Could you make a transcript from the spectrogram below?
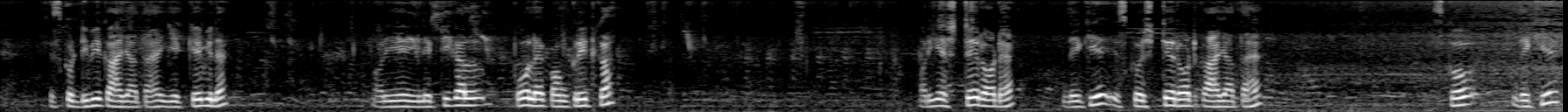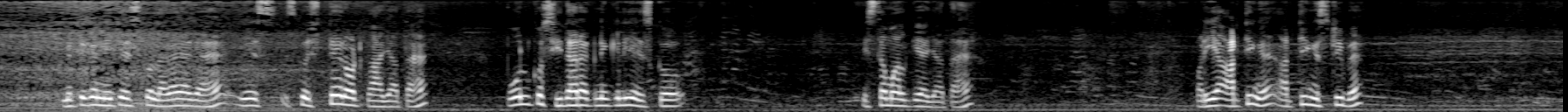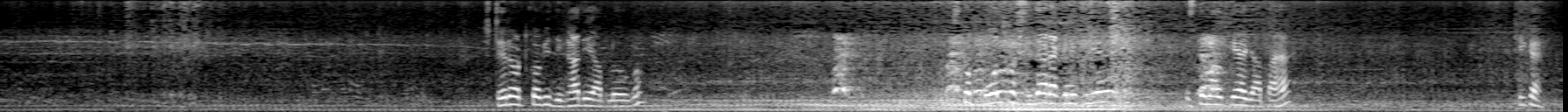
इसको डीबी कहा जाता है। ये केबल है और ये इलेक्ट्रिकल पोल है कंक्रीट का। और ये स्टे रॉड है। देखिए, इसको स्टे रॉड कहा जाता है। इसको देखिए मिट्टी के नीचे इसको लगाया गया है। ये इस, इसको स्टे रॉड कहा जाता है। पोल को सीधा रखने के लिए इसको इस्तेमाल किया जाता है। और ये आर्थिंग है आर्थिंग स्ट्रिप है। स्टे रॉड को भी दिखा दिया आप लोगों को। इसको पोल को सीधा रखने के लिए इस्तेमाल किया जाता है। ठीक है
